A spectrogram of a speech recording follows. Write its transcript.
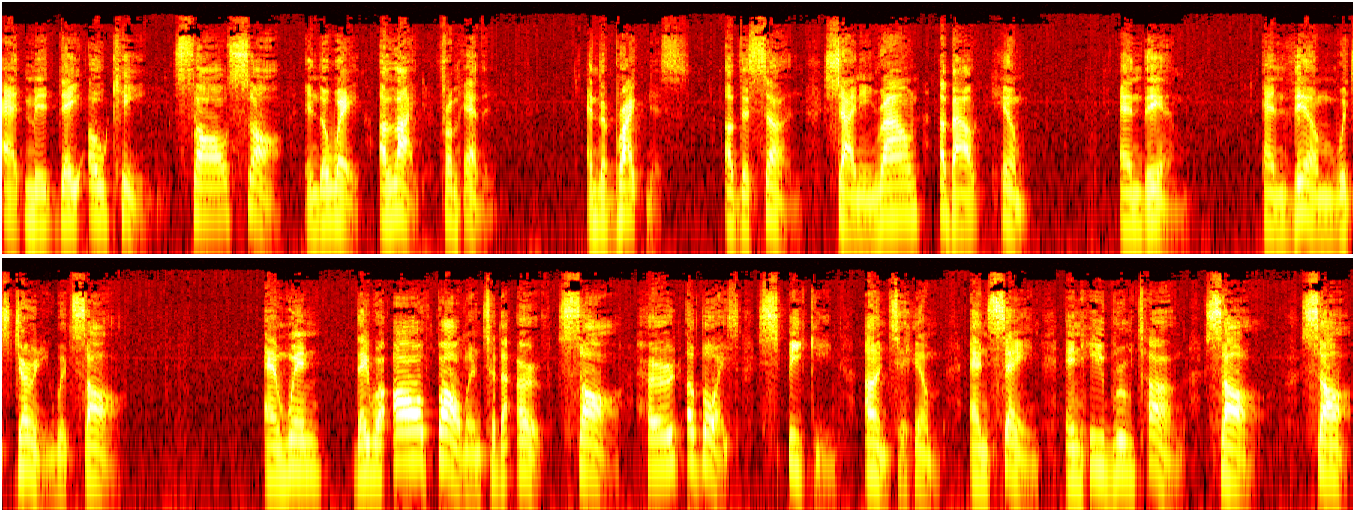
at midday, O king, Saul saw in the way a light from heaven and the brightness of the sun shining round about him, and them, and them which journey with Saul. And when they were all fallen to the earth, Saul heard a voice speaking unto him, and saying in Hebrew tongue, Saul, Saul,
